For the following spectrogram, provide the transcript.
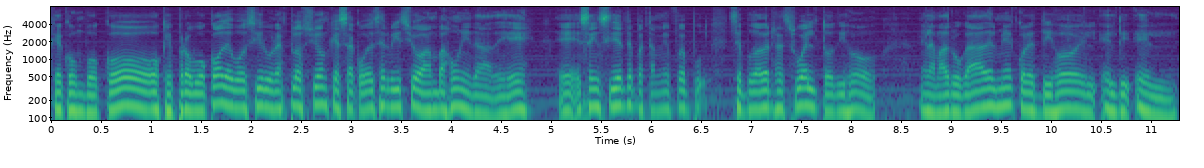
que convocó o que provocó, debo decir, una explosión que sacó de servicio a ambas unidades. Eh, eh, ese incidente pues también fue se pudo haber resuelto, dijo en la madrugada del miércoles, dijo el, el, el,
